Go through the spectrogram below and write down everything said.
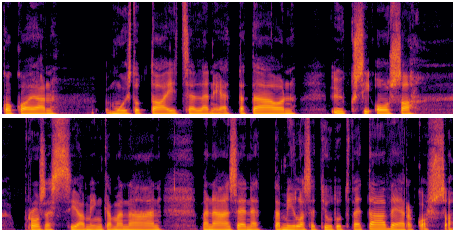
koko ajan muistuttaa itselleni, että tämä on yksi osa prosessia, minkä mä näen. Mä näen sen, että millaiset jutut vetää verkossa.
